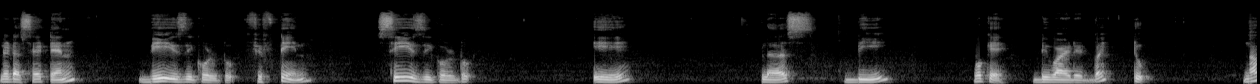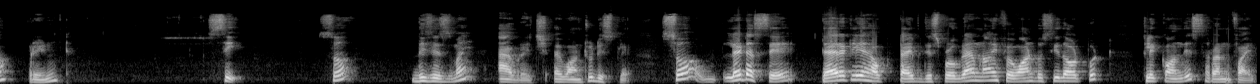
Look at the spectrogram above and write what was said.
let us say 10 b is equal to 15 c is equal to a plus b okay divided by 2 now print c. So this is my average I want to display. So let us say directly I have typed this program. Now if I want to see the output click on this run file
